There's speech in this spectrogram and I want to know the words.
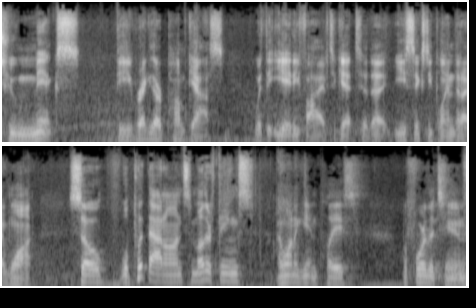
to mix the regular pump gas with the E85 to get to the E60 blend that I want. So we'll put that on. Some other things I want to get in place before the tune.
